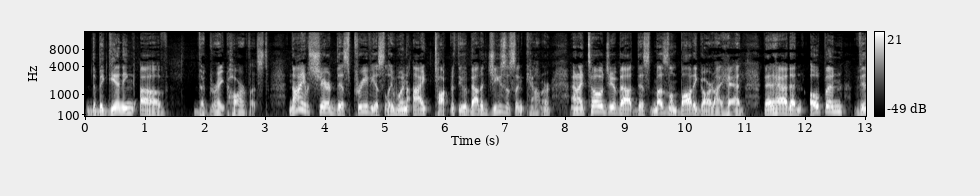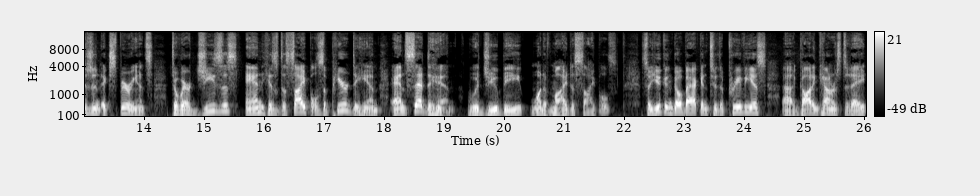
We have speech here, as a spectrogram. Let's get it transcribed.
the beginning of the great harvest. Now, I have shared this previously when I talked with you about a Jesus encounter, and I told you about this Muslim bodyguard I had that had an open vision experience to where Jesus and his disciples appeared to him and said to him, would you be one of my disciples? So you can go back into the previous uh, God Encounters Today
